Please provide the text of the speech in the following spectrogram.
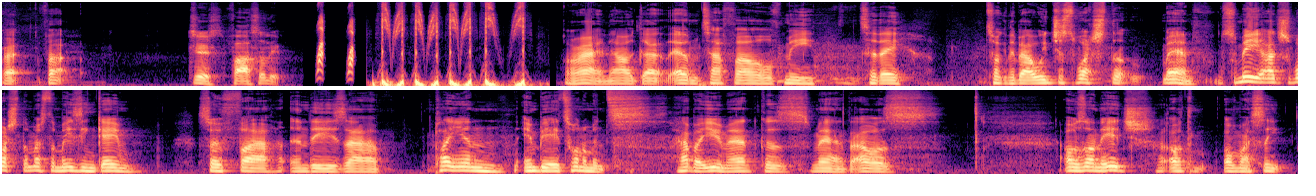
Right. Fa- Cheers. Fast salute. All right, now I got Adam Tafau with me today, talking about we just watched the man. To me, I just watched the most amazing game so far in these uh, play-in NBA tournaments. How about you, man? Because man, I was I was on the edge of the, of my seat.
